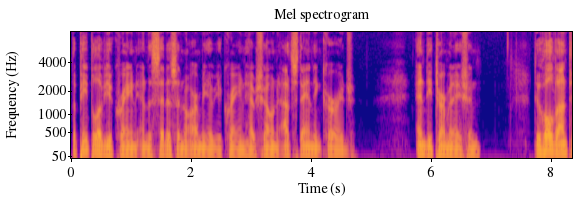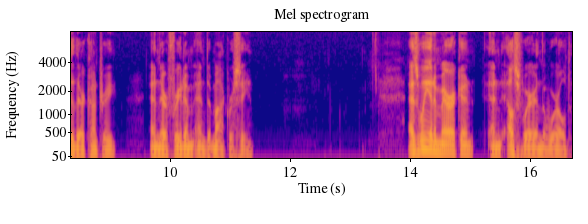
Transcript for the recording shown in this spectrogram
the people of Ukraine and the citizen army of Ukraine have shown outstanding courage and determination to hold on to their country and their freedom and democracy. As we in America and elsewhere in the world,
